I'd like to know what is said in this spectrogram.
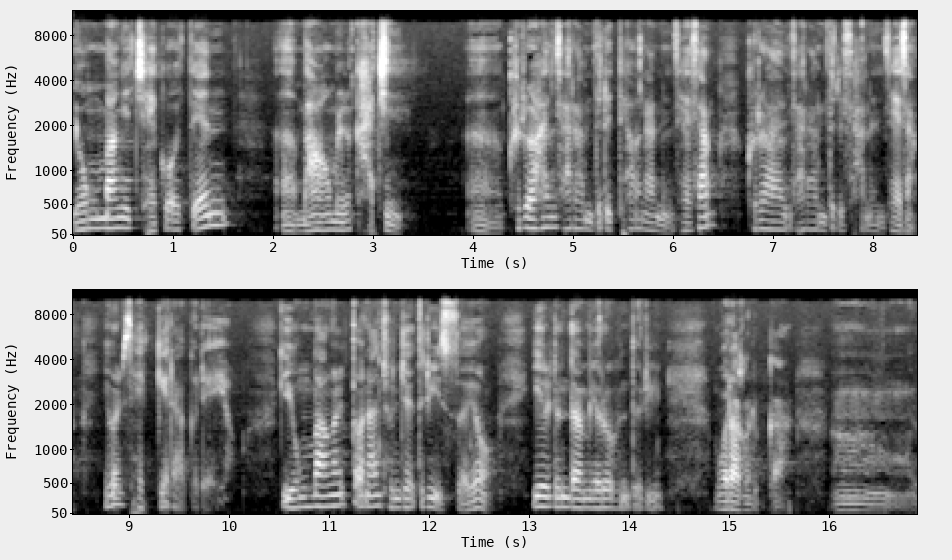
욕망이 제거된 어, 마음을 가진 어, 그러한 사람들이 태어나는 세상, 그러한 사람들이 사는 세상 이걸 색계라 그래요. 욕망을 떠난 존재들이 있어요. 예를 든다면 여러분들이 뭐라 그럴까? 음,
